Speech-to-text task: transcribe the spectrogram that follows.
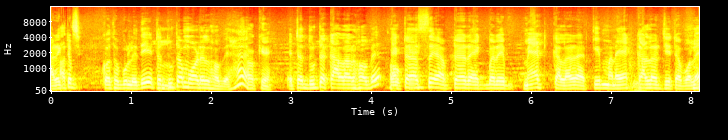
আরেকটা আচ্ছা, কথা বলে দিই এটা দুটা মডেল হবে হ্যাঁ? Okay. এটা দুটা কালার হবে একটা আছে আপনার একবারে ম্যাট কালার আর কি মানে এক কালার যেটা বলে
